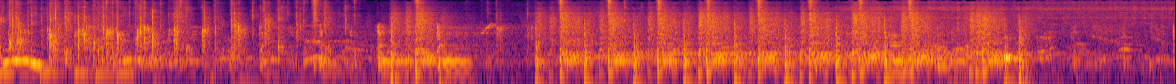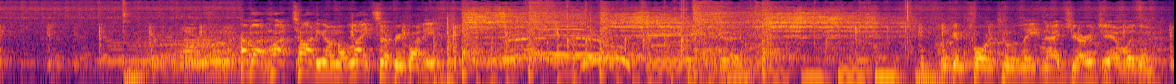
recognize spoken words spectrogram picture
How about hot toddy on the lights, everybody? Looking good. Looking forward to a late night Jerry Jam with him.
